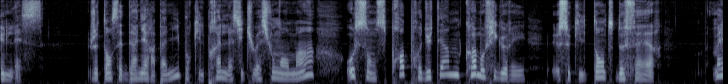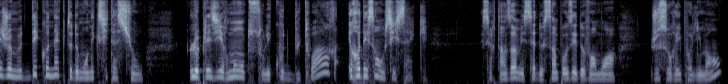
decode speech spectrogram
une laisse. Je tends cette dernière à Pamy pour qu'il prenne la situation en main, au sens propre du terme comme au figuré, ce qu'il tente de faire. Mais je me déconnecte de mon excitation. Le plaisir monte sous les coups de butoir et redescend aussi sec. Certains hommes essaient de s'imposer devant moi, je souris poliment.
